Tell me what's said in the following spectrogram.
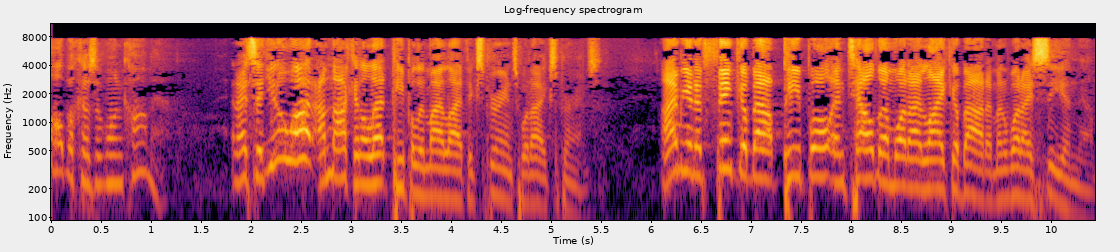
All because of one comment. And I said, you know what? I'm not going to let people in my life experience what I experience. I'm going to think about people and tell them what I like about them and what I see in them.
